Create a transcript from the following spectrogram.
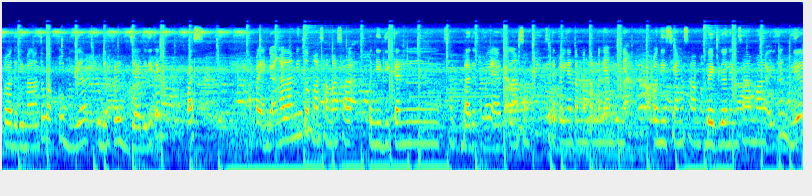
keluar dari Malang tuh waktu dia udah kerja jadi kan pas apa ya nggak ngalamin tuh masa-masa pendidikan bareng apa ya kayak langsung circle-nya teman-teman yang punya kondisi yang sama background yang sama itu kan dia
